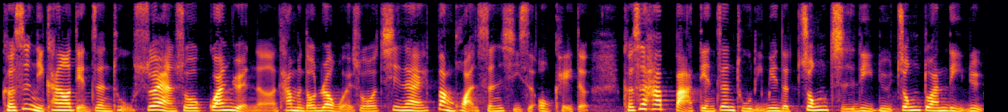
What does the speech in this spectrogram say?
可是你看到点阵图，虽然说官员呢，他们都认为说现在放缓升息是 OK 的，可是他把点阵图里面的中值利率、终端利率，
